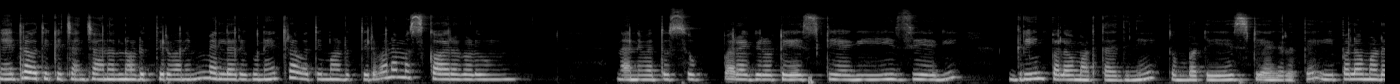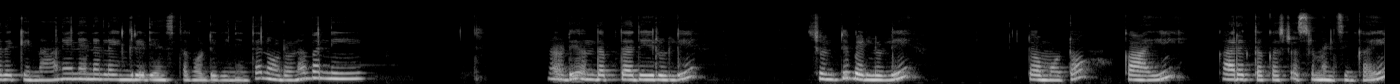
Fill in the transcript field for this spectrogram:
ನೇತ್ರಾವತಿ ಕಿಚನ್ ಚಾನಲ್ ನೋಡುತ್ತಿರುವ ನಿಮ್ಮೆಲ್ಲರಿಗೂ ನೇತ್ರಾವತಿ ಮಾಡುತ್ತಿರುವ ನಮಸ್ಕಾರಗಳು. ನಾನಿವತ್ತು ಸೂಪರಾಗಿರೋ ಟೇಸ್ಟಿಯಾಗಿ, ಈಸಿಯಾಗಿ ಗ್ರೀನ್ ಪಲಾವ್ ಮಾಡ್ತಾಯಿದ್ದೀನಿ ತುಂಬ ಟೇಸ್ಟಿಯಾಗಿರುತ್ತೆ. ಈ ಪಲಾವ್ ಮಾಡೋದಕ್ಕೆ ನಾನೇನೇನೆಲ್ಲ ಇಂಗ್ರೀಡಿಯೆಂಟ್ಸ್ ತಗೊಂಡಿದ್ದೀನಿ ಅಂತ ನೋಡೋಣ, ಬನ್ನಿ. ನೋಡಿ, ಒಂದು ದಪ್ಪದಾದ ಈರುಳ್ಳಿ, ಶುಂಠಿ, ಬೆಳ್ಳುಳ್ಳಿ, ಟೊಮೊಟೊ, ಕಾಯಿ, ಖಾರಕ್ಕೆ ತಕ್ಕಷ್ಟು ಹಸಿರು ಮೆಣಸಿನ್ಕಾಯಿ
